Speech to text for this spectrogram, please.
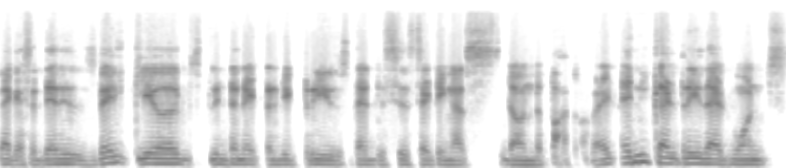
like I said, there is very clear splinternet trajectories that this is setting us down the path of, right? Any country that wants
